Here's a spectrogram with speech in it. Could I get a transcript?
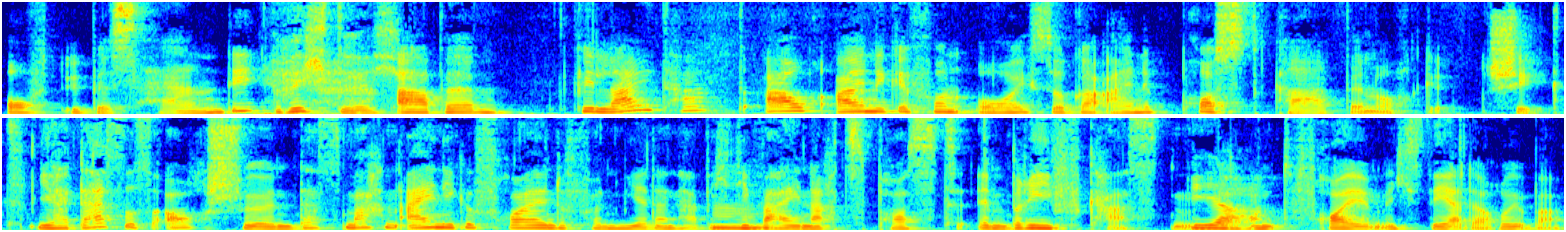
oft übers Handy. Richtig. Aber vielleicht hat auch einige von euch sogar eine Postkarte noch geschickt. Ja, das ist auch schön. Das machen einige Freunde von mir. Dann habe ich mhm. die Weihnachtspost im Briefkasten ja. und freue mich sehr darüber.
